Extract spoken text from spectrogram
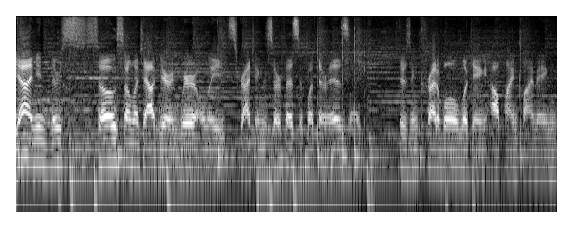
Yeah, I mean, there's so, so much out here and we're only scratching the surface of what there is. Like, there's incredible looking alpine climbing.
